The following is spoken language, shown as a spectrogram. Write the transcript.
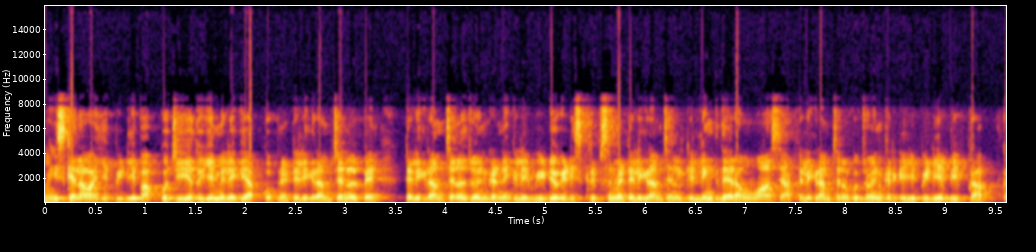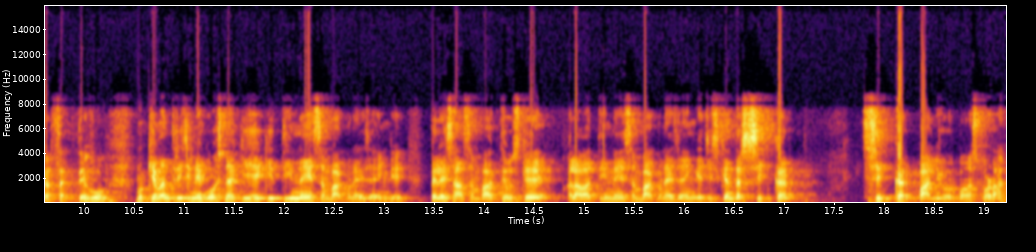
इसके अलावा ये पीडीएफ आपको चाहिए तो ये मिलेगी आपको अपने टेलीग्राम चैनल पे। टेलीग्राम चैनल ज्वाइन करने के लिए वीडियो के डिस्क्रिप्शन में टेलीग्राम चैनल की लिंक दे रहा हूँ। वहाँ से आप टेलीग्राम चैनल को ज्वाइन करके ये पीडीएफ भी प्राप्त कर सकते हो। मुख्यमंत्री जी ने घोषणा की है कि तीन नए संभाग बनाए जाएँगे। पहले सात संभाग थे, उसके अलावा तीन नए संभाग बनाए जाएँगे, जिसके अंदर सिक्कर सिक्कर पाली और बांसवाड़ा।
